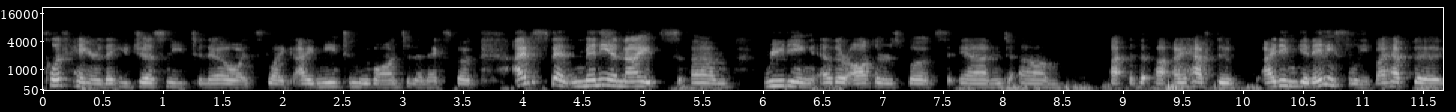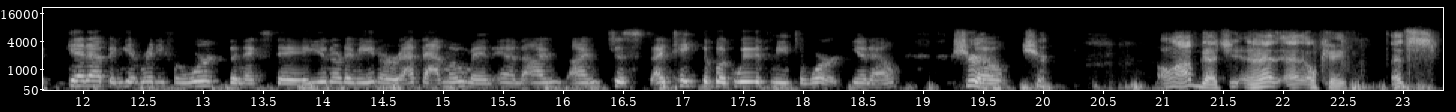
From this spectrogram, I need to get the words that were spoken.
cliffhanger that you just need to know. It's like i need to move on to the next book. I've spent many a nights um, reading other authors books and um, I, I, have to i didn't get any sleep i have to get up and get ready for work the next day you know what i mean or at that moment and i'm i'm just i take the book with me to work you know sure so, sure oh i've got you and that, okay that's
